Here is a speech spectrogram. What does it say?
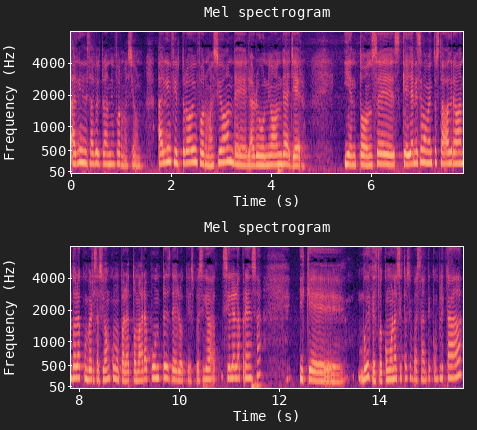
alguien está filtrando información. Alguien filtró información de la reunión de ayer. Y entonces, que ella en ese momento estaba grabando la conversación como para tomar apuntes de lo que después iba a decirle a la prensa y que fue como una situación bastante complicada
